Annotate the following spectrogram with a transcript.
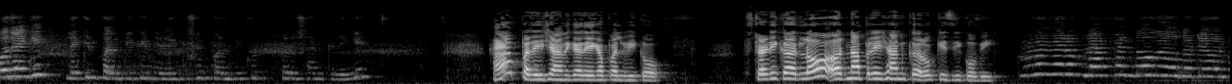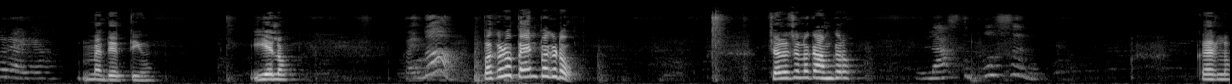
हो जाएगी। लेकिन पलवी के पलवी को परेशान करेंगे। हाँ परेशान करेगा पलवी को। स्टडी कर लो और ना परेशान करो किसी को भी। मेरा ब्लैक पेन दोगे उधर टेबल पर आएगा मैं देती हूँ। ये लो। पकड़ो पेन पकड़ो। चलो चलो काम करो। लास्ट कर लो।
